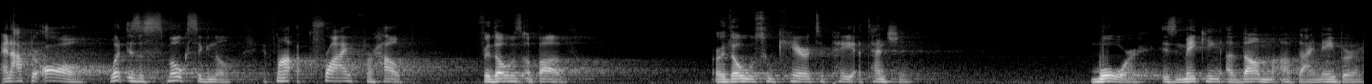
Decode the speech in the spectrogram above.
And after all, what is a smoke signal if not a cry for help for those above or those who care to pay attention? War is making a thumb of thy neighbor,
